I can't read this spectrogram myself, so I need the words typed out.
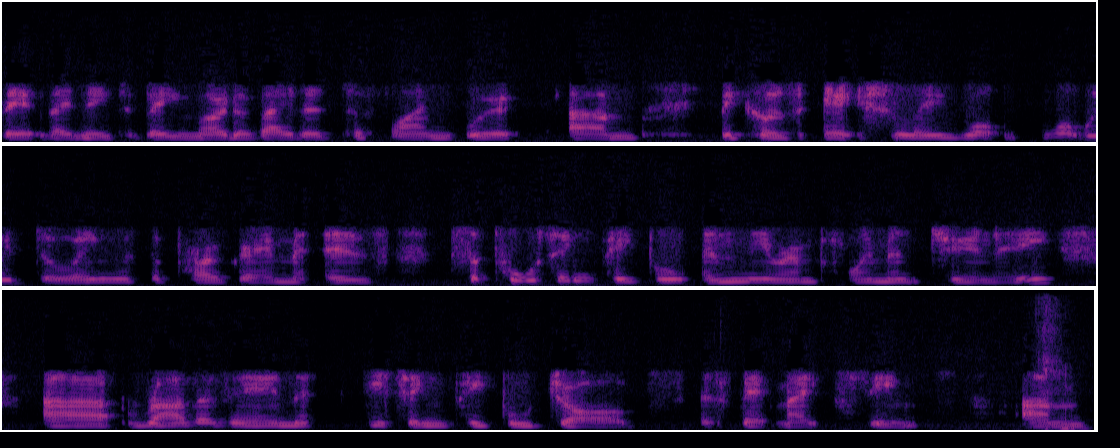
that they need to be motivated to find work um, because actually what what we're doing with the program is supporting people in their employment journey uh, rather than getting people jobs, if that makes sense. Um,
